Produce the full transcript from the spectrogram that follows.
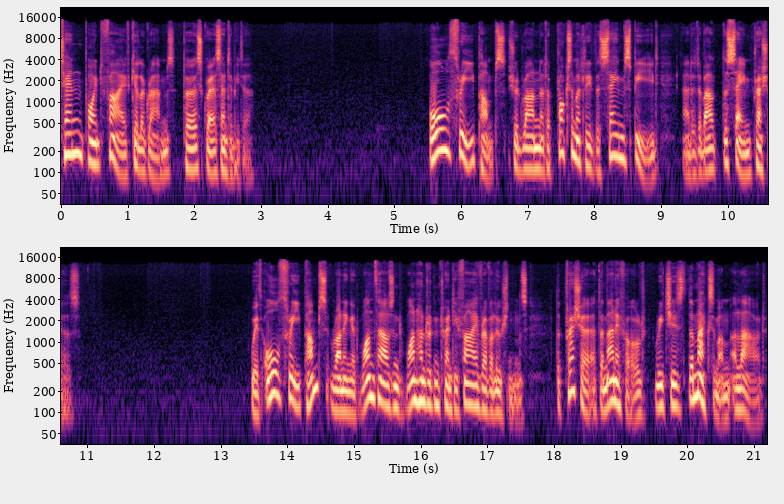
10.5 kilograms per square centimetre. All three pumps should run at approximately the same speed and at about the same pressures. With all three pumps running at 1,125 revolutions, the pressure at the manifold reaches the maximum allowed.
